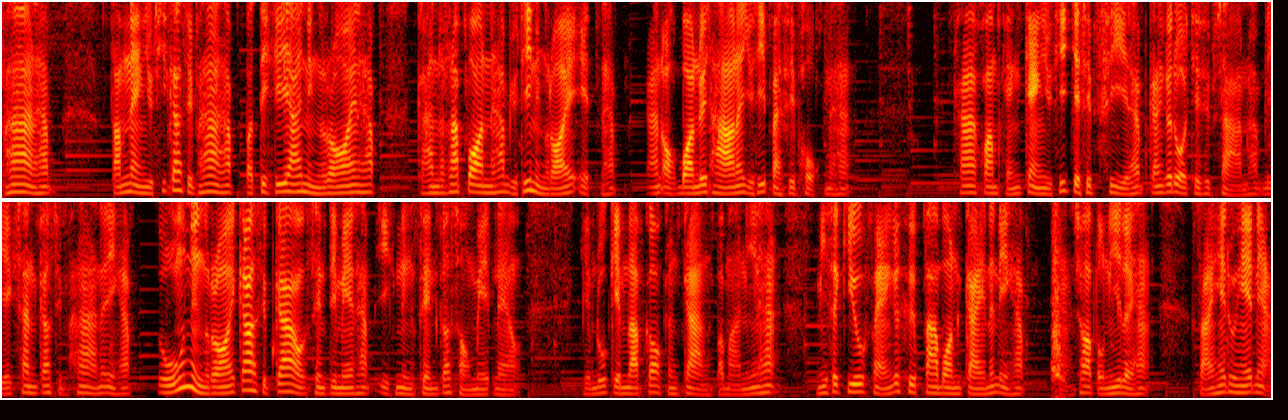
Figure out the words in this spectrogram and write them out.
95 นะครับตำแหน่งอยู่ที่ 95 ครับ ปฏิกิริยา 100 นะครับ การรับบอลนะครับอยู่ที่ 101 นะครับ การออกบอลด้วยเท้านะอยู่ที่ 86 นะฮะ ค่าความแข็งแกร่งอยู่ที่ 74 นะครับ การกระโดด 73 นะครับ reaction 95 นั่นเองครับ สูง 199 เซนติเมตรครับ อีก 1 เซนก็ 2 เมตรแล้ว เกมรู้เกมรับก็กลางๆ ประมาณนี้นะฮะ มีสกิลแฝงก็คือปาบอลไกลนั่นเองครับ ชอบตรงนี้เลยฮะ สาย head to head เนี่ย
